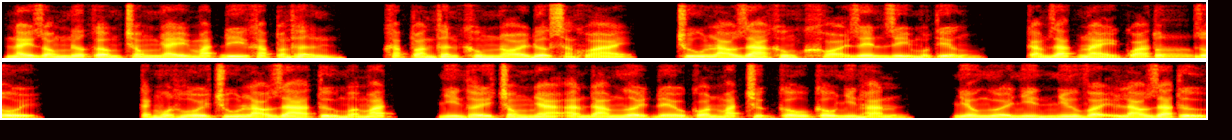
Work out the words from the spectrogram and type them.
này dòng nước cấm trong nháy mắt đi khắp toàn thân, khắp toàn thân không nói được sảng khoái, chu lão gia không khỏi rên dỉ một tiếng, cảm giác này quá tốt rồi. Cách một hồi chu lão gia tử mở mắt, nhìn thấy trong nhà ăn đám người đều con mắt trực câu câu nhìn hắn, nhiều người nhìn như vậy lao gia tử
